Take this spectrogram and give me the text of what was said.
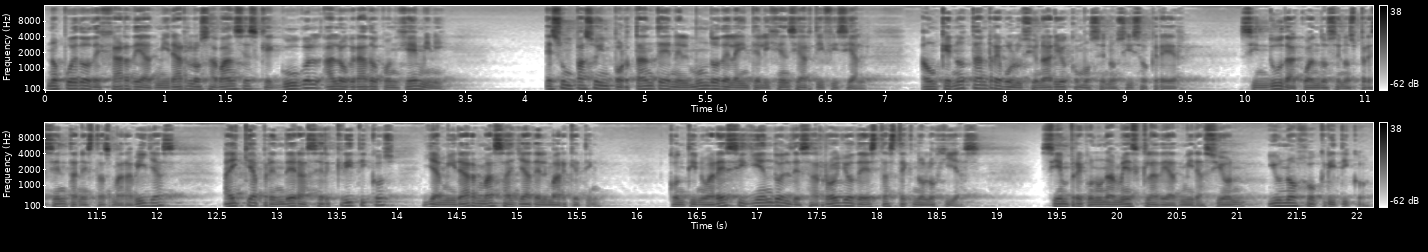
no puedo dejar de admirar los avances que Google ha logrado con Gemini, es un paso importante en el mundo de la inteligencia artificial, aunque no tan revolucionario como se nos hizo creer. Sin duda, cuando se nos presentan estas maravillas, hay que aprender a ser críticos y a mirar más allá del marketing. Continuaré siguiendo el desarrollo de estas tecnologías, siempre con una mezcla de admiración y un ojo crítico.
